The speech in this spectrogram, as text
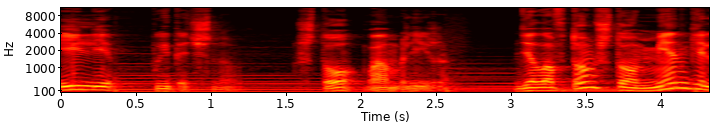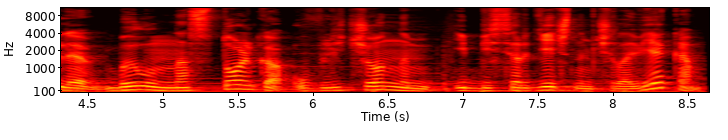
или пыточную, что вам ближе. Дело в том, что Менгеле был настолько увлеченным и бессердечным человеком,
